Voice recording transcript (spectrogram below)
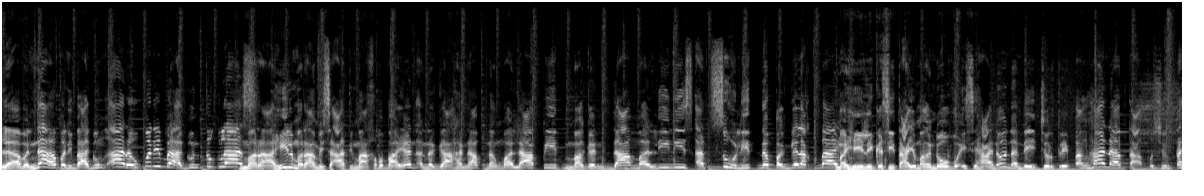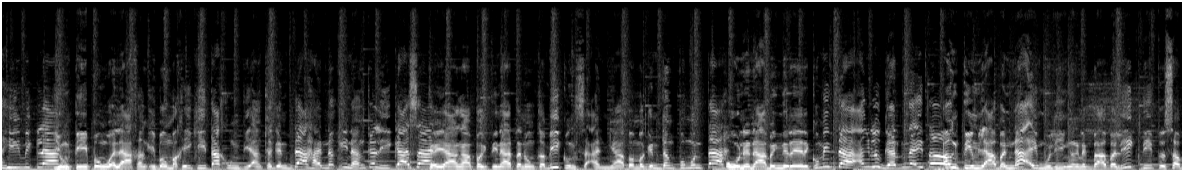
Laban na, panibagong araw, panibagong tuklas! Marahil marami sa ating mga kababayan ang naghahanap ng malapit, maganda, malinis at sulit na paglalakbay. Mahilig kasi tayo mga Novo Ecijano na nature trip ang hanap tapos yung tahimik lang. Yung tipong wala kang ibang makikita kundi ang kagandahan ng inang kalikasan. Kaya nga pag tinatanong kami kung saan nga ba magandang pumunta, una naming nire-rekomenda ang lugar na ito. Ang Team Laban na ay muli ngang nagbabalik dito sa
